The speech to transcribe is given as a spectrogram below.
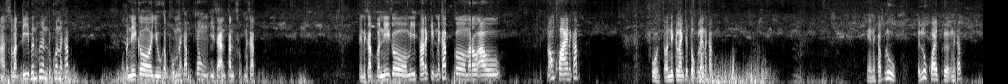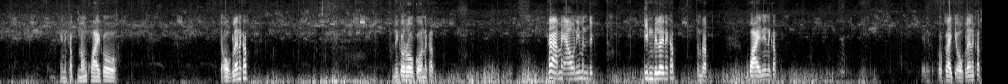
่สวัสดีเพื่อนๆทุกคนนะครับ วันนี้ก็อยู่กับผมนะครับ ช่องอีสานปันสุขนะครับนี่นะครับ วันนี้ก็มีภารกิจนะครับ ก็มาเราเอาน้องควายนะครับ โอ้ยตอนนี้กำลังจะตกแล้วนะครับนี่นะครับ ลูกเป็นลูกควายเผือกนะครับนี่นะครับ น้องควายก็ จะออกแล้วนะครับนี่ก็รอก่อนนะครับ ถ้าไม่เอานี้มันจะกินไปเลยนะครับสำหรับควายนี่นะครับก็ใกล้จะออกแล้วนะครับ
